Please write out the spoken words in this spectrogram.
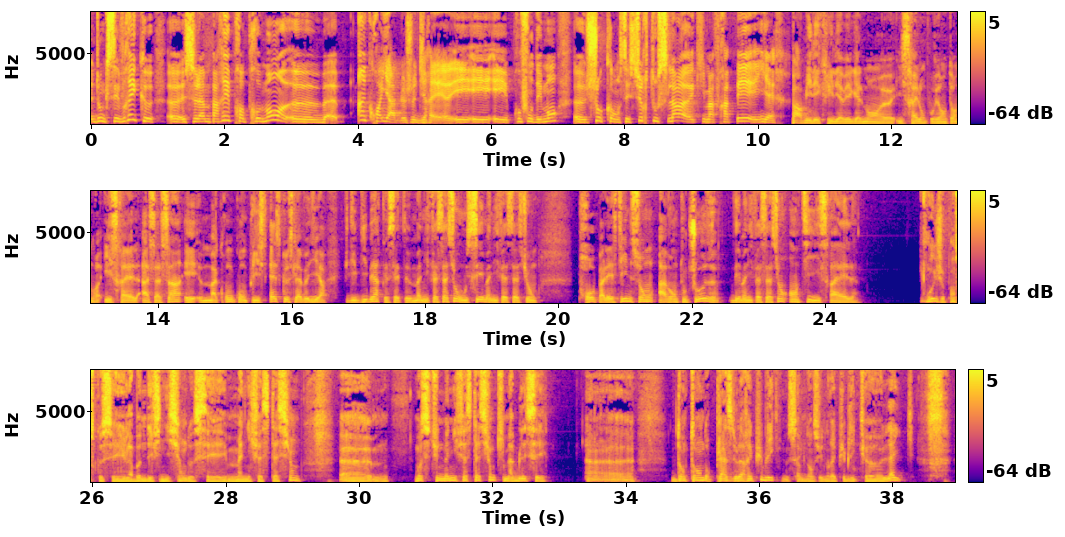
Donc c'est vrai que cela me paraît proprement euh, bah, incroyable, je dirais, et, profondément euh, choquant. C'est surtout cela euh, qui m'a frappé hier. Parmi les cris, il y avait également Israël. On pouvait entendre Israël assassin et Macron complice. Est-ce que cela veut dire, Philippe Guibert, que cette manifestation ou ces manifestations pro-Palestine sont avant toute chose des manifestations anti-Israël? Oui, je pense que c'est la bonne définition de ces manifestations. Moi, c'est une manifestation qui m'a blessé. Euh, d'entendre place de la République, nous sommes dans une République euh, laïque,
